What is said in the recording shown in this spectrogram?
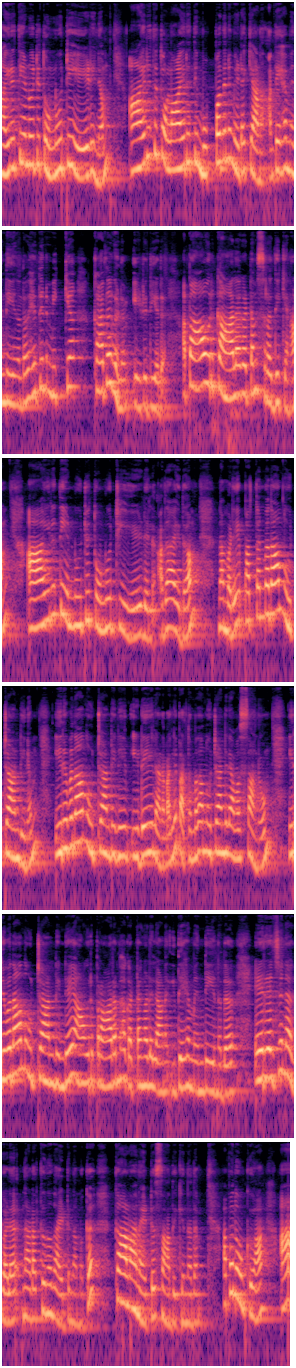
ആയിരത്തി എണ്ണൂറ്റി തൊണ്ണൂറ്റി ഏഴിനും ആയിരത്തി തൊള്ളായിരത്തി മുപ്പതിനും ഇടയ്ക്കാണ് അദ്ദേഹം എന്ത് ചെയ്യുന്നത്? അദ്ദേഹത്തിന്റെ മിക്ക കഥകളും എഴുതിയത്. അപ്പോൾ ആ ഒരു കാലഘട്ടം ശ്രദ്ധിക്കണം. ആയിരത്തി എണ്ണൂറ്റി തൊണ്ണൂറ്റി ഏഴിൽ അതായത് നമ്മുടെ പത്തൊൻപതാം നൂറ്റാണ്ടിനും ഇരുപതാം നൂറ്റാണ്ടിന്റെയും ഇടയിലാണ് അല്ലെങ്കിൽ പത്തൊമ്പതാം നൂറ്റാണ്ടിന്റെ അവസാനവും ഇരുപതാം നൂറ്റാണ്ടിന്റെ ആ ഒരു പ്രാരംഭഘട്ടങ്ങളിലാണ് ഇദ്ദേഹം എന്ത് ചെയ്യുന്നത്? രചനകൾ നടത്തുന്നതായിട്ട് നമുക്ക് കാണാനായിട്ട് സാധിക്കുന്നത്. അപ്പോൾ നോക്കുക ആ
